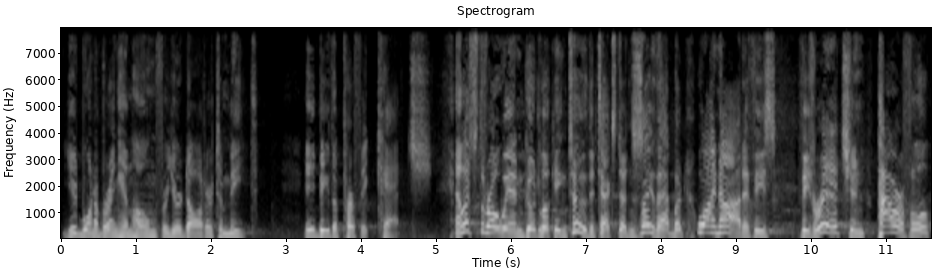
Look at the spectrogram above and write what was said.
You'd want to bring him home for your daughter to meet. He'd be the perfect catch. And let's throw in good looking too. The text doesn't say that, but why not? If he's, if he's rich and powerful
